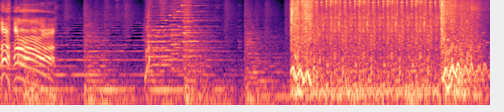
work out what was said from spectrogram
Ha ha! you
